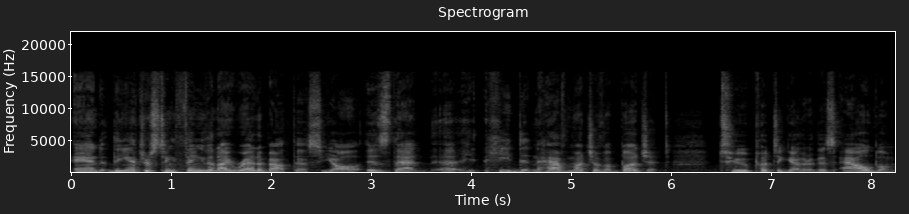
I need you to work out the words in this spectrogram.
And the interesting thing that I read about this, y'all, is that uh, he, he didn't have much of a budget to put together this album.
